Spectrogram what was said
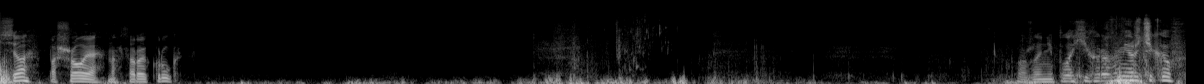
Все, пошел я на второй круг. Уже неплохих размерчиков.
